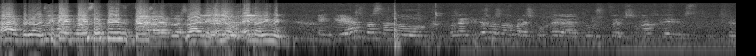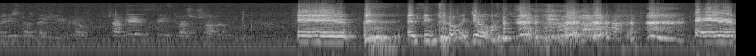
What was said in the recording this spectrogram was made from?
Ah, perdón, es que tienes, tienes, tienes- tienes- Vale, Elo, Elo, dime. ¿En qué has basado, o sea, en qué te has basado para escoger a tus personajes feministas del libro? Sea, ¿qué filtro has usado? Eh, el filtro, yo. Eh,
